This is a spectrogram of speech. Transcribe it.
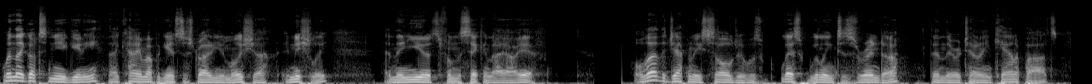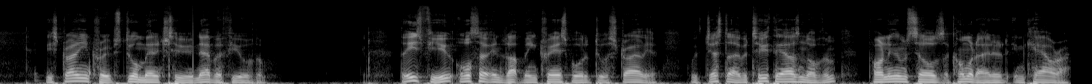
When they got to New Guinea, they came up against Australian militia initially, and then units from the 2nd AIF. Although the Japanese soldier was less willing to surrender than their Italian counterparts, the Australian troops still managed to nab a few of them. These few also ended up being transported to Australia, with just over 2,000 of them finding themselves accommodated in Cowra,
